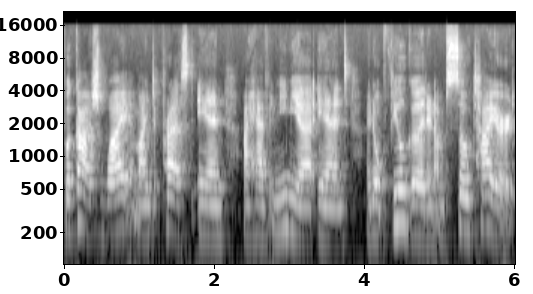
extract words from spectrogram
but gosh, why am I depressed and I have anemia and I don't feel good and I'm so tired?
